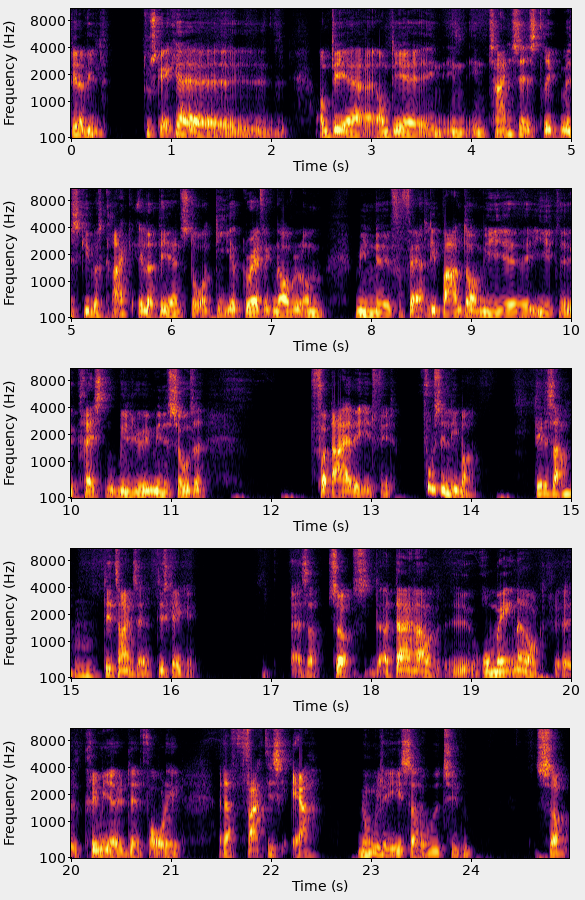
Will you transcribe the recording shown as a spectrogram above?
Det er da vildt. Du skal ikke have, øh, om det er, om det er en, en, en tegneseriestrip med skib og skræk, eller det er en stor diger graphic novel om min øh, forfærdelige barndom i, øh, i et øh, kristent miljø i Minnesota. For dig er det et fedt. fuldstændig lige meget. Det er det samme. Mm. Det er tegneserier, det skal jeg ikke have. Altså, så, så og der har øh, romaner og øh, krimier jo den fordel, at der faktisk er nogle læsere derude til dem. Så,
